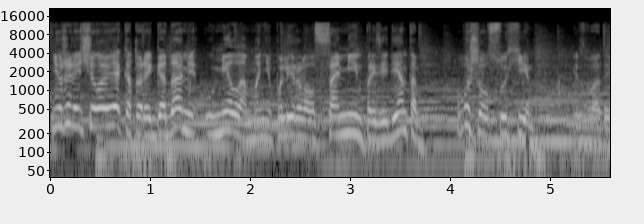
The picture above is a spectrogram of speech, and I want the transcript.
Неужели человек, который годами умело манипулировал самим президентом, вышел сухим из воды?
